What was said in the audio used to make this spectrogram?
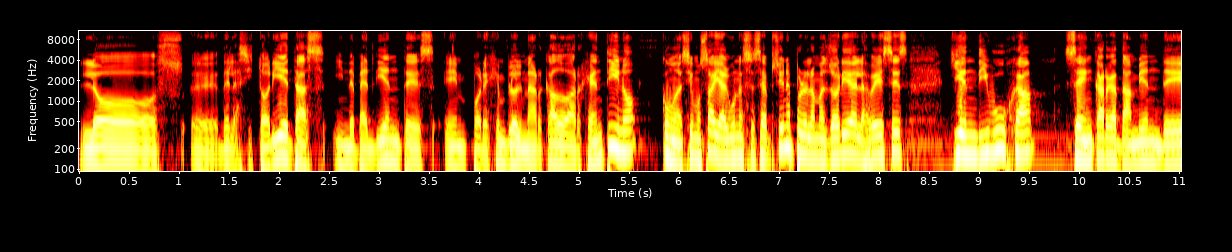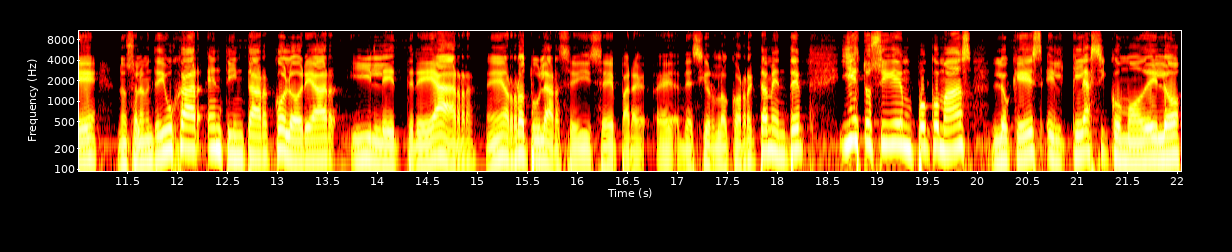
los eh, de las historietas independientes en por ejemplo el mercado argentino como decimos hay algunas excepciones pero la mayoría de las veces quien dibuja se encarga también de no solamente dibujar, entintar, colorear y letrear, ¿eh? rotular se dice, para eh, decirlo correctamente. Y esto sigue un poco más lo que es el clásico modelo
